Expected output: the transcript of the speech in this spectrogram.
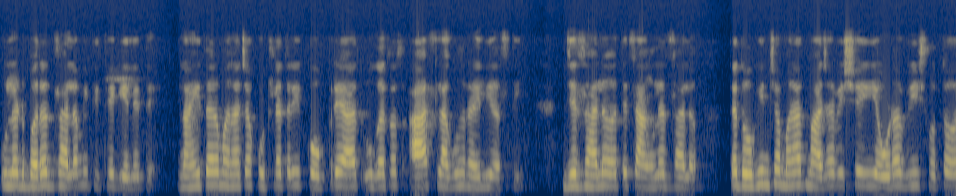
उलट बरंच झालं मी तिथे गेले ते. नाहीतर मनाच्या कुठल्या तरी कोपऱ्यात उगाच आस लागून राहिली असती. जे झालं ते चांगलंच झालं. त्या दोघींच्या मनात माझ्याविषयी एवढं विष होतं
